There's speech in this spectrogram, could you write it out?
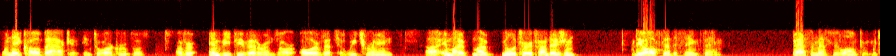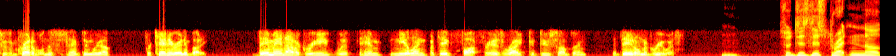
when they call back into our group of, of MVP veterans, our all our vets that we train uh, in my my military foundation, they all said the same thing. Pass the message along to them, which was incredible. And this is the same thing we have for Kenny or anybody. They may not agree with him kneeling, but they fought for his right to do something that they don't agree with. So does this threaten? Uh,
